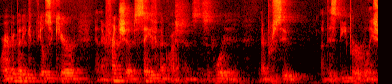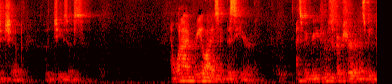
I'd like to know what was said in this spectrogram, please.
where everybody can feel secure in their friendships, safe in their questions, supported in their pursuit of this deeper relationship with Jesus. And what I'm realizing this year, as we read through Scripture and as we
